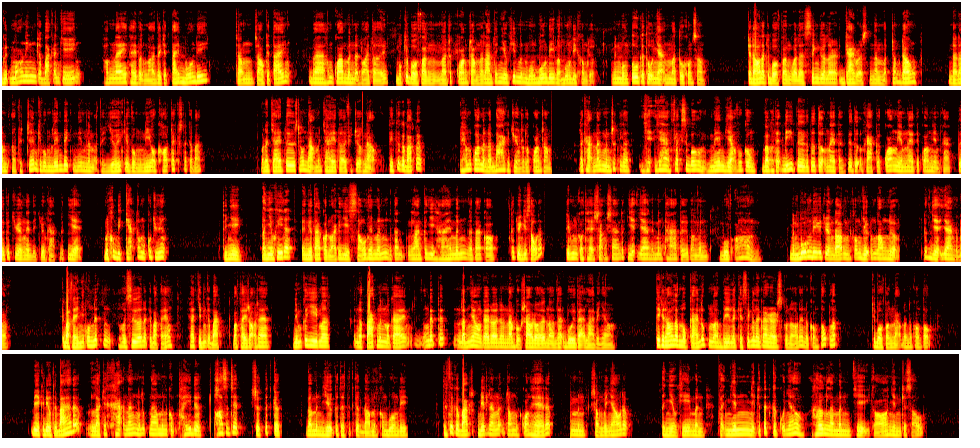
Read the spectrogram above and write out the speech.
Good morning các bạn anh chị. Hôm nay thầy vẫn nói về cái tay buông đi trong sáu cái tay và hôm qua mình đã nói tới một cái bộ phận mà rất quan trọng là làm cho nhiều khi mình muốn buông đi mà buông đi không được. Mình muốn tu cái thủ nhãn mà tu không xong. Cái đó là cái bộ phận gọi là singular gyrus nằm ở trong đầu. Nó nằm ở phía trên cái vùng limbic nhưng nằm ở phía dưới cái vùng neocortex đó các bạn. Và nó chạy từ sau não mà chạy tới phía trước não. Thì thưa các bạn đó, ngày hôm qua mình nói ba cái chuyện rất là quan trọng là khả năng mình rất là dễ dàng, flexible, mềm dẻo vô cùng và có thể đi từ cái tư tưởng này tới tư tưởng khác, từ quan niệm này tới quan niệm khác, từ cái chuyện này tới chuyện khác rất dễ. Mình không bị kẹt trong một câu chuyện. Thứ nhì là nhiều khi đó người ta còn nói cái gì xấu về mình, người ta làm cái gì hại mình, người ta có cái chuyện gì xấu đó thì mình có thể sẵn sàng rất dễ dàng để mình tha thứ và mình move on. Mình buông đi cái chuyện đó, mình không giữ trong lòng nữa. Rất dễ dàng các bạn các bạn thấy những con nít hồi xưa đó các bạn thấy không? Hai chín các bạn bạn thấy rõ ràng. Nếu mà cái gì mà nó tác mình một cái con nít ấy, đánh nhau một cái rồi năm phút sau rồi nó lại vui vẻ lại với nhau. Thì cái đó là một cái lúc mà vì là cái singular gyrus của nó đấy nó còn tốt lắm. Cái bộ phận não đó nó còn tốt. Vì cái điều thứ ba đó là cái khả năng mà lúc nào mình cũng thấy được positive sự tích cực. Và mình giữ cái sự tích cực đó mình không buông đi. Thứ thứ các bạn biết rằng đó, trong một quan hệ đó mình sống với nhau đó. Thì nhiều khi mình phải nhìn những cái tích cực của nhau hơn là mình chỉ có nhìn cái xấu.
